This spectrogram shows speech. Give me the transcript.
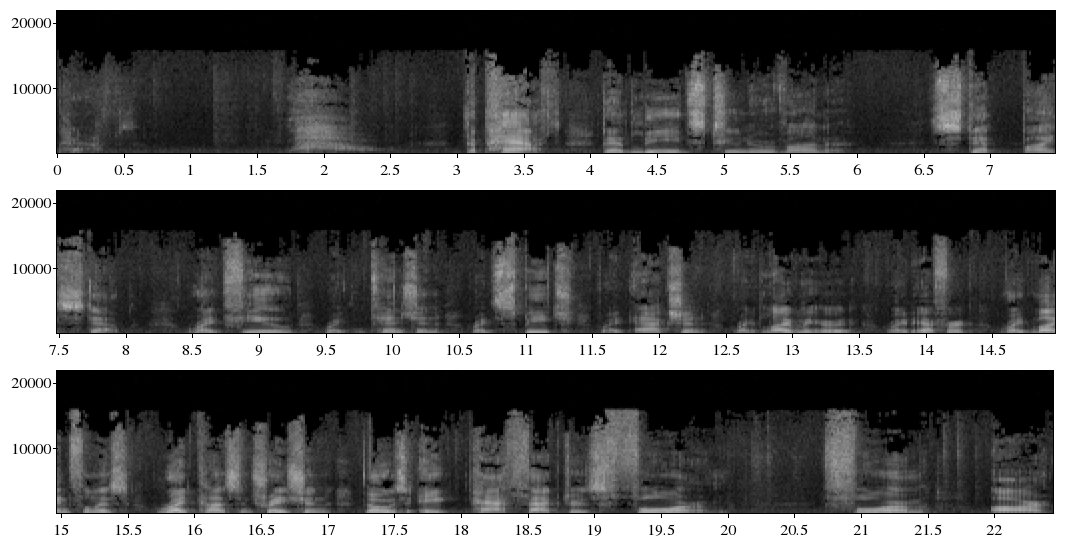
path. Wow. The path that leads to nirvana, step by step. Right view, right intention, right speech, right action, right livelihood, right effort, right mindfulness, right concentration. Those eight path factors form, form our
